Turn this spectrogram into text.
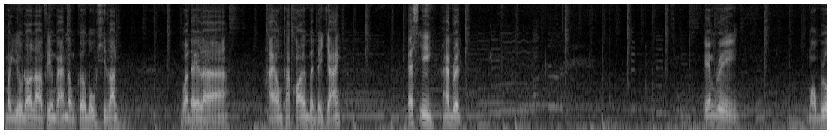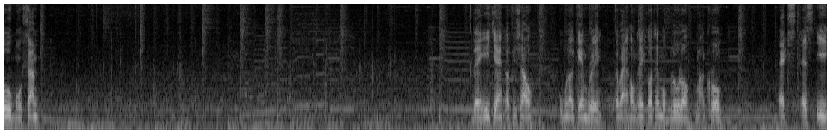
Mặc dù đó là phiên bản động cơ 4 xi lanh. Và đây là hai ống thoát khói bên tay trái. SE Hybrid. Camry, màu blue, màu xanh. Đèn y chang ở phía sau cũng là Camry. Các bạn không thấy có thấy một blue luôn mà chrome. XSE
